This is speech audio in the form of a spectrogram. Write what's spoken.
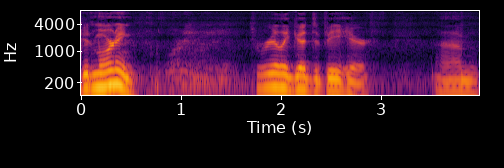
Good morning. It's really good to be here. Um,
